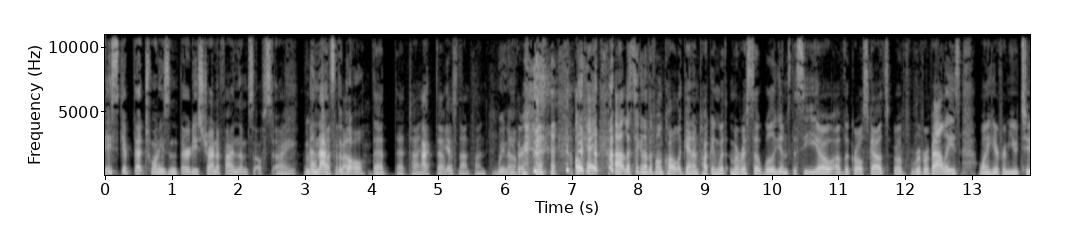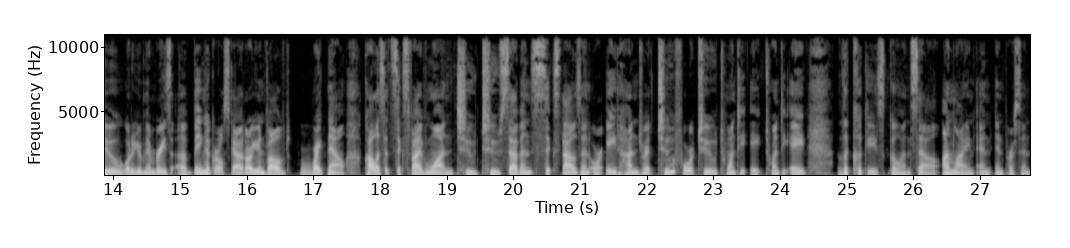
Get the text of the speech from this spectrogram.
they skip that 20s and 30s trying to find themselves stuff. Right. We and that's the goal. That that time. I, that yeah. was not fun. We know. Either. okay. Uh, let's take another phone call. Again, I'm talking with Marisa Williams, the CEO of the Girl Scouts of River Valleys. Want to hear from you too. What are your memories of being a Girl Scout? Are you involved right now? Call us at 651 227 6000 or 800 242 2828 the cookies go on sale online and in person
